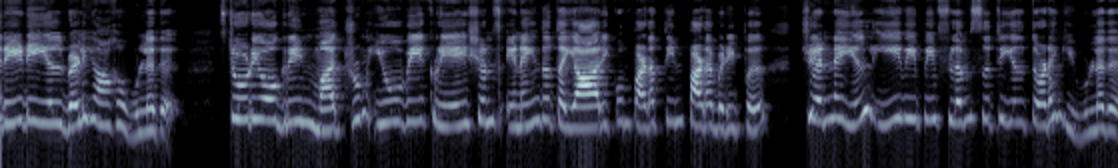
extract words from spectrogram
த்ரீ டியில் வெளியாக உள்ளது. ஸ்டுடியோ கிரீன் மற்றும் யூவி கிரியேஷன்ஸ் இணைந்து தயாரிக்கும் படத்தின் படப்பிடிப்பு சென்னையில் இவிபி பிலிம் சிட்டியில் தொடங்கியுள்ளது.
